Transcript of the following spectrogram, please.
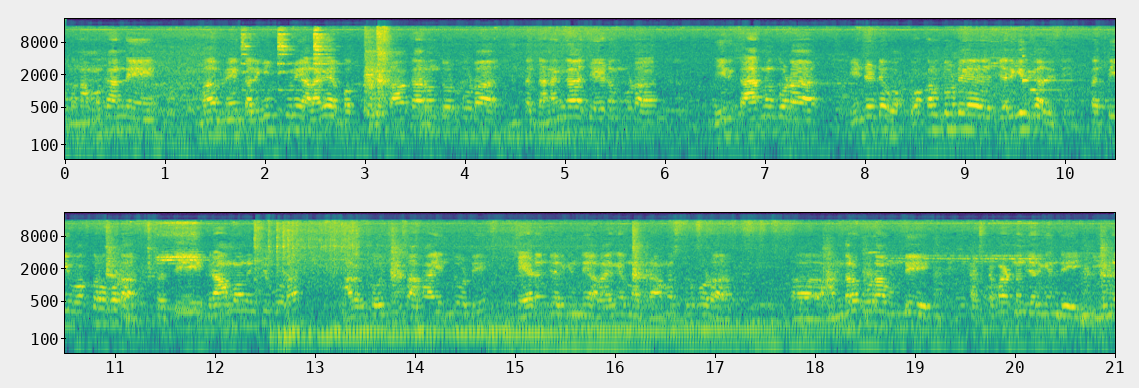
ఒక నమ్మకాన్ని మేము కలిగించుకుని అలాగే భక్తుల సహకారంతో కూడా ఇంత ఘనంగా చేయడం కూడా దీనికి కారణం కూడా ఏంటంటే ఒకరితోటే జరిగేది కాదు ఇది. ప్రతి ఒక్కరు కూడా ప్రతి గ్రామం నుంచి కూడా వాళ్ళకి తోచిన సహాయంతో చేయడం జరిగింది. అలాగే మా గ్రామస్తులు కూడా అందరూ కూడా ఉండి కష్టపడడం జరిగింది. ఈయన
